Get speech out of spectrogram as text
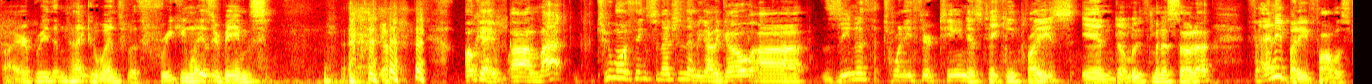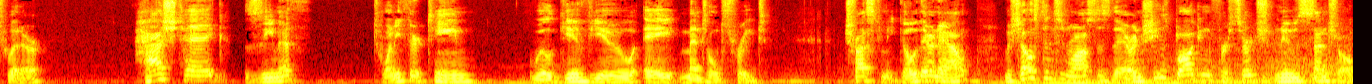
Fire breathing penguins with freaking laser beams. Yep. Okay, uh, la- two more things to mention, then we got to go. Uh, Zenith 2013 is taking place in Duluth, Minnesota. If anybody follows Twitter, hashtag Zenith 2013 will give you a mental treat. Trust me, go there now. Michelle Stinson Ross is there, and she's blogging for Search News Central.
